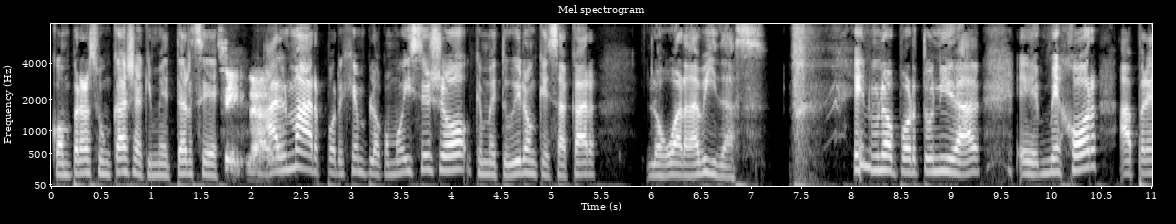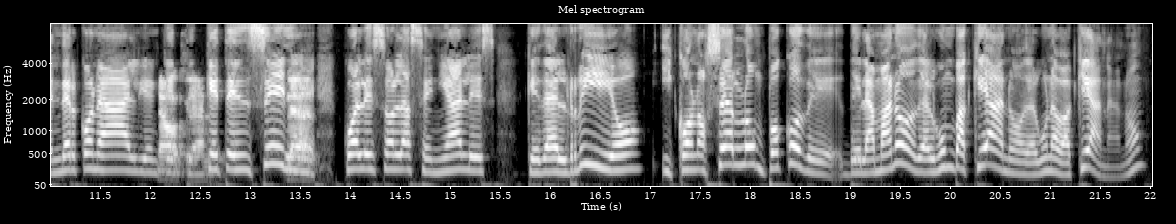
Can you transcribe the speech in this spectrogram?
comprarse un kayak y meterse Sí, claro. al mar, por ejemplo, como hice yo, que me tuvieron que sacar los guardavidas en una oportunidad. Eh, mejor aprender con alguien No, que, te- claro. que te enseñe Claro. cuáles son las señales que da el río y conocerlo un poco de, de la mano de algún vaquiano, de alguna vaquiana, ¿no?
